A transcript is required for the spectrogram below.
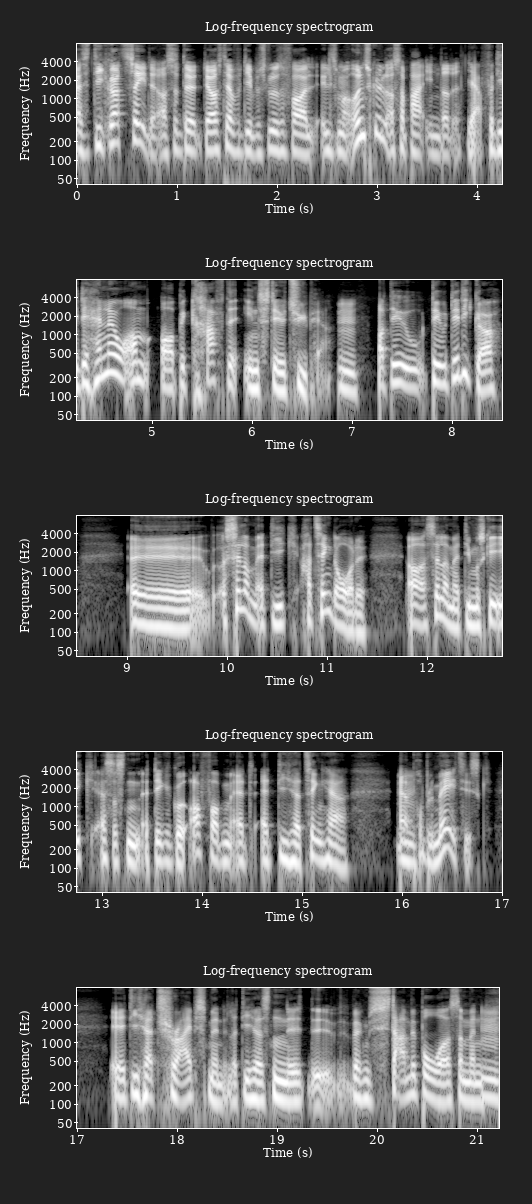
Altså, de kan godt se det, og så det, det er også derfor, de har besluttet sig for at, ligesom at undskylde, og så bare ændre det. Ja, fordi det handler jo om at bekræfte en stereotyp her. Mm. Og det er, jo, det er jo det, de gør. Øh, selvom at de ikke har tænkt over det, og selvom at de måske ikke, altså sådan, at det ikke er gået op for dem, at, at de her ting her er Mm. problematisk. Øh, de her tribesmen, eller de her sådan, øh, øh, hvad kan man sige, stammeboere, som man, Mm.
